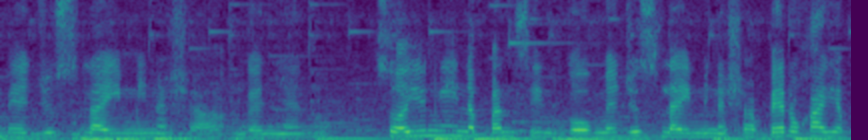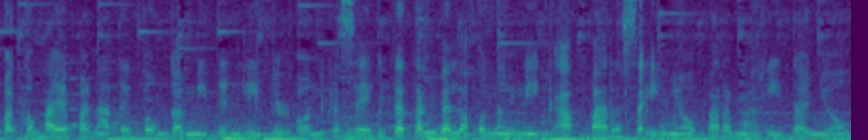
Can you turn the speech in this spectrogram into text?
medyo slimy na siya, ganyan. So, ayun nga yung napansin ko, medyo slimy na siya, pero kaya pa to, kaya pa natin tong gamitin later on kasi magtatanggal ako ng makeup para sa inyo, para makita nyo.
